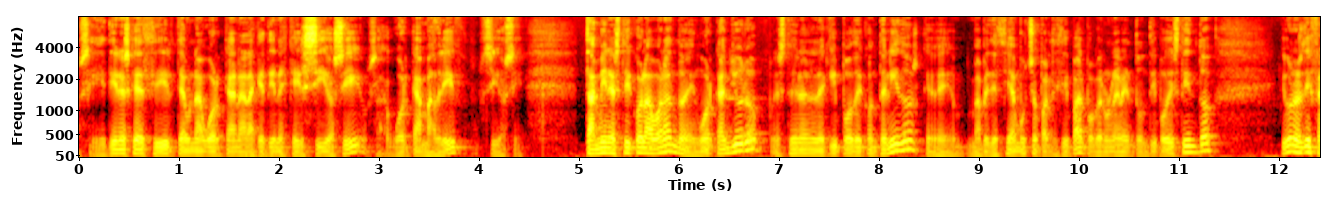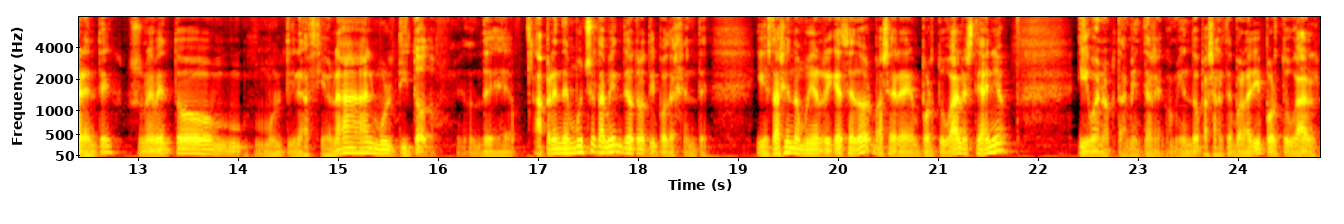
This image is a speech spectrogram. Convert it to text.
Si tienes que decidirte a una WordCamp a la que tienes que ir sí o sí, o sea, WordCamp Madrid, sí o sí. También estoy colaborando en WordCamp Europe, estoy en el equipo de contenidos, que me apetecía mucho participar por ver un evento un tipo distinto. Y bueno, es diferente, es un evento multinacional, multitodo, donde aprenden mucho también de otro tipo de gente. Y está siendo muy enriquecedor, va a ser en Portugal este año. Y bueno, también te recomiendo pasarte por allí. Portugal,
